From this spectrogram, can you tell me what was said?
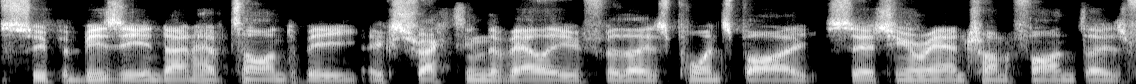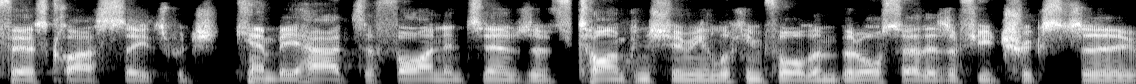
super busy and don't have time to be extracting the value for those points by searching around trying to find those first class seats, which can be hard to find in terms of time consuming looking for them. But also, there's a few tricks to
